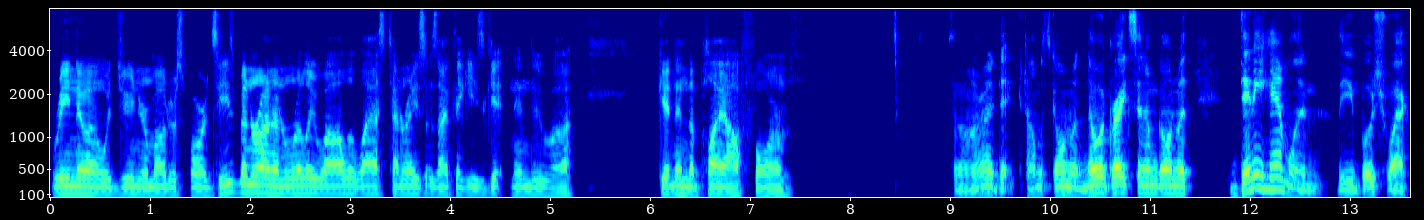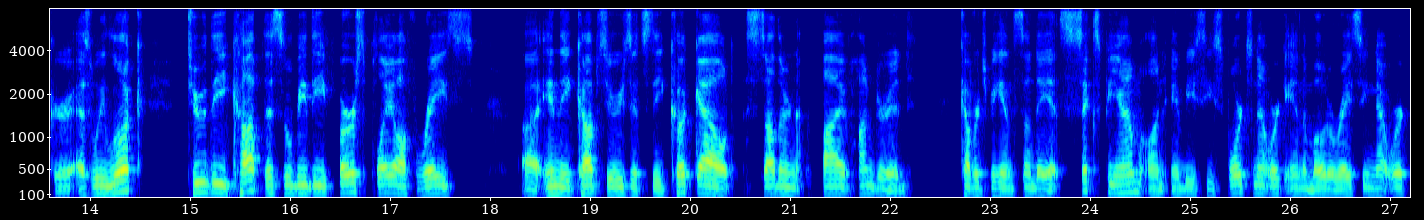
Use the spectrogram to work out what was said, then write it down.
renewing with Junior Motorsports. He's been running really well the last ten races. I think he's getting into uh, getting into playoff form. So all right, Dick. Thomas going with Noah Gragson. I'm going with Denny Hamlin, the bushwhacker. As we look to the Cup, this will be the first playoff race uh, in the Cup Series. It's the Cookout Southern 500. Coverage begins Sunday at 6 p.m. on NBC Sports Network and the Motor Racing Network.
